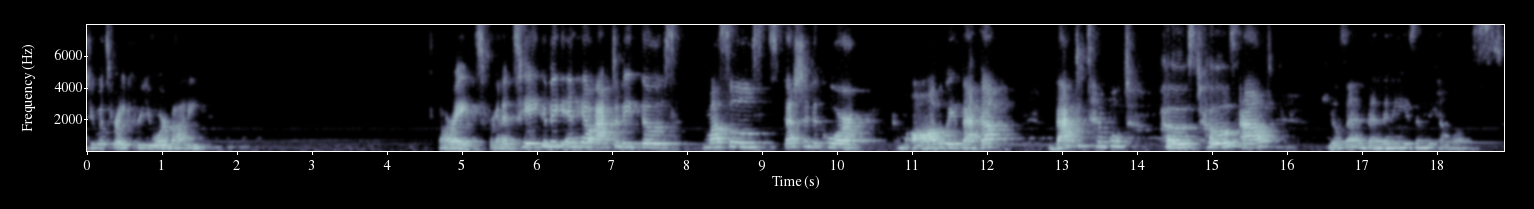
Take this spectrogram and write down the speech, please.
Do what's right for your body. All right, so we're gonna take a big inhale, activate those muscles, especially the core. Come all the way back up, back to temple pose, toes out, heels in, bend the knees and the elbows.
